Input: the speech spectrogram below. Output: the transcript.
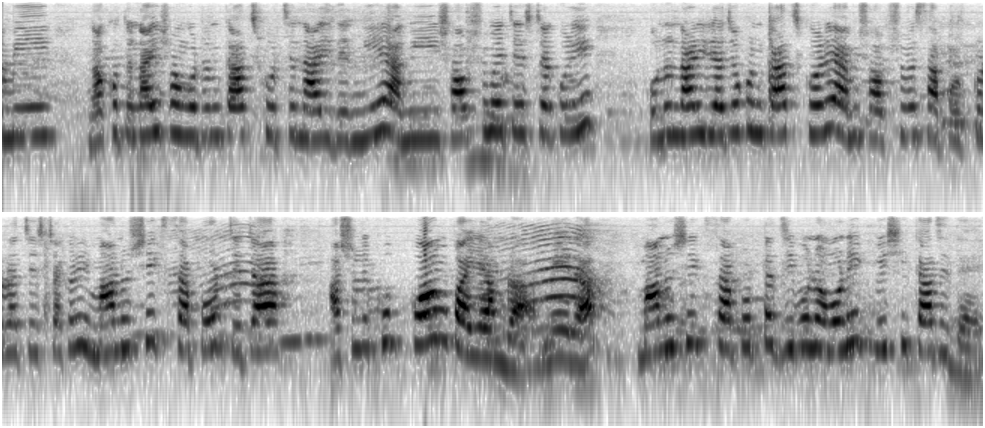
আমি নক্ষত্র নারী সংগঠন কাজ করছে নারীদের নিয়ে আমি সবসময় চেষ্টা করি কোনো নারীরা যখন কাজ করে আমি সবসময় সাপোর্ট করার চেষ্টা করি। মানসিক সাপোর্ট যেটা আসলে খুব কম পাই আমরা মেয়েরা মানসিক সাপোর্টটা জীবনে অনেক বেশি কাজে দেয়।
